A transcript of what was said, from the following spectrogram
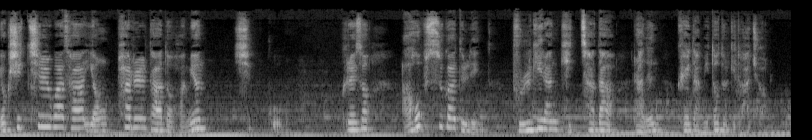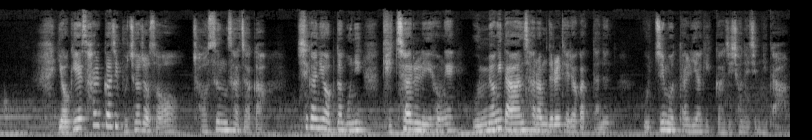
역시 7과 4, 0, 8을 다 더하면 19. 그래서 아홉 수가 들린 불길한 기차다라는 괴담이 떠들기도 하죠. 여기에 살까지 붙여져서 저승사자가 시간이 없다 보니 기차를 이용해 운명이 다한 사람들을 데려갔다는 웃지 못할 이야기까지 전해집니다.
